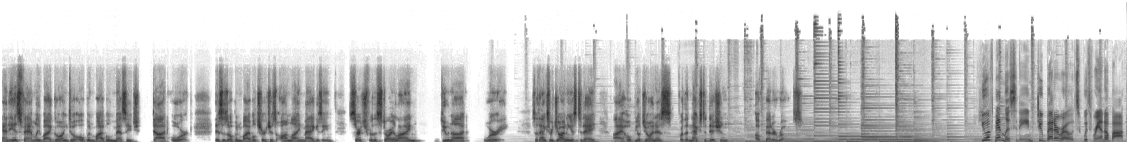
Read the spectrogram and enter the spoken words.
and his family by going to openbiblemessage.org. This is Open Bible Church's online magazine. Search for the storyline Do Not Worry. So thanks for joining us today. I hope you'll join us for the next edition of Better Roads. You have been listening to Better Roads with Randall Bach,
